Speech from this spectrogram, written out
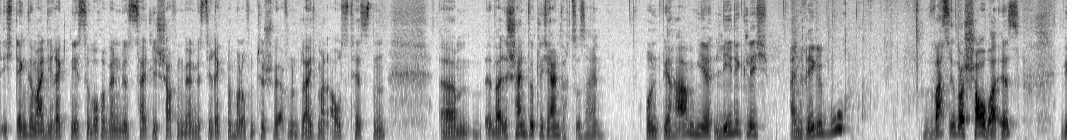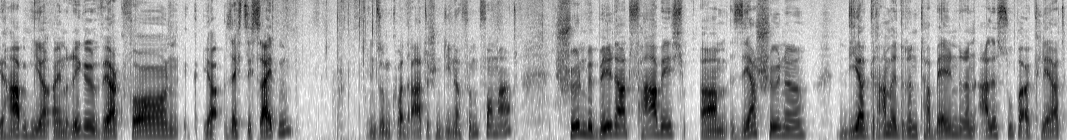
ich denke mal direkt nächste Woche, wenn wir es zeitlich schaffen, werden wir es direkt nochmal auf den Tisch werfen und gleich mal austesten. Ähm, weil es scheint wirklich einfach zu sein. Und wir haben hier lediglich ein Regelbuch, was überschaubar ist. Wir haben hier ein Regelwerk von ja, 60 Seiten in so einem quadratischen DIN A5-Format schön bebildert, farbig, ähm, sehr schöne Diagramme drin, Tabellen drin, alles super erklärt,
